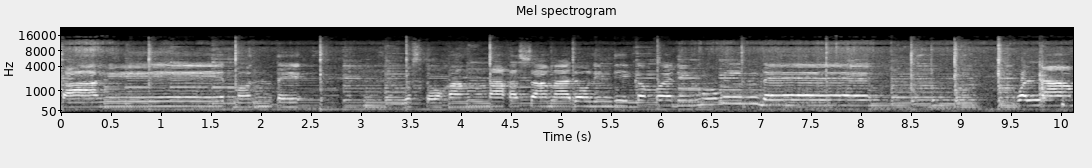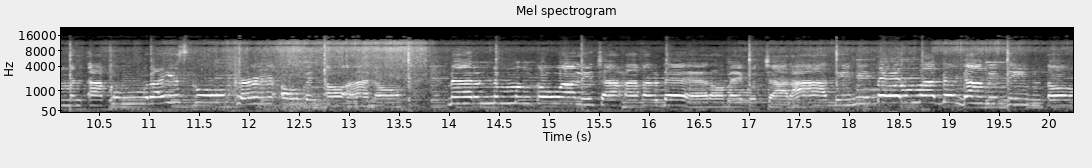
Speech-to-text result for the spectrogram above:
Kahit monte. Gusto kang makasama doon Hindi ka pwedeng humindi wala man akong rice cooker, oven o ano. Meron namang kawali tsaka kaldero May kutsara at tinidor, magagamit din to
